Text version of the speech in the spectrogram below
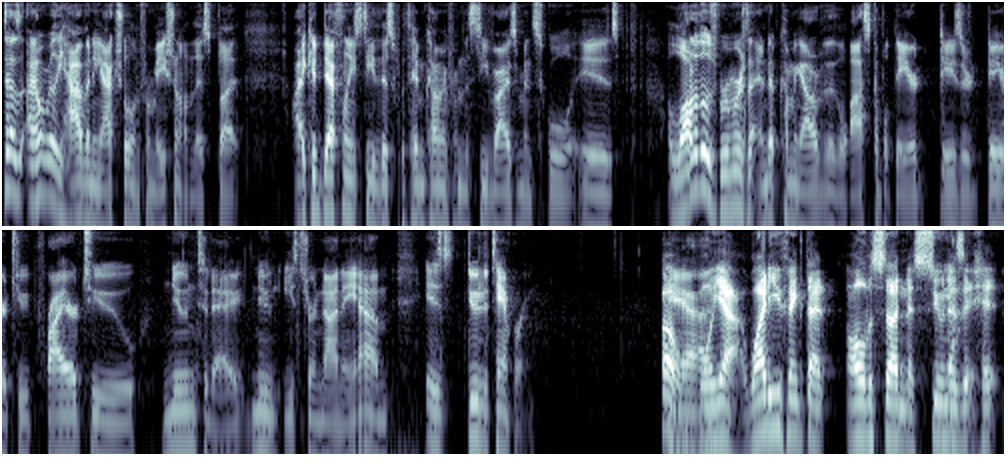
does I don't really have any actual information on this, but I could definitely see this with him coming from the Steve Yzerman school is a lot of those rumors that end up coming out over the last couple day or days or day or two prior to noon today, noon Eastern, nine a.m. is due to tampering. Oh, And- well yeah. Why do you think that all of a sudden as soon as it hit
